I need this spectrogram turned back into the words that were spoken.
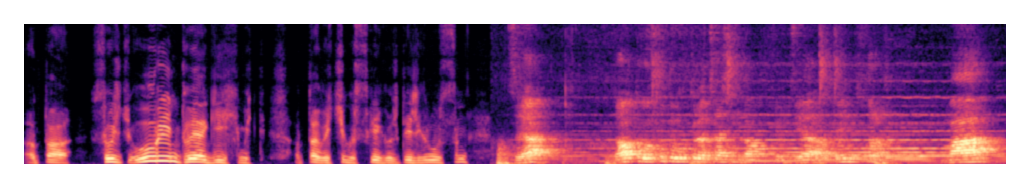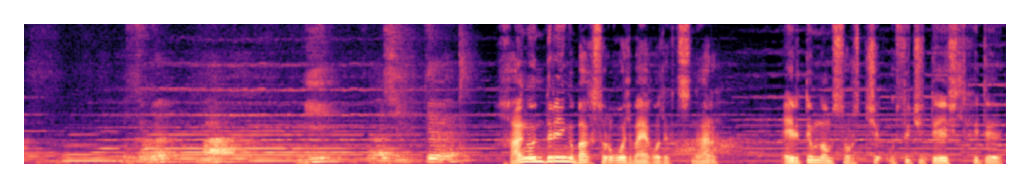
одоо сүлж өөрийн туяа гих мэт одоо бичиг үсгийг үл дэлгэрүүлсэн. За. Зоод өсгөд өдрөө цааш нь давах юм зя. Одоо энэ болохоор ма өсгөө ма ми за шилттэй байна хан өндрийн баг сургууль байгуулагдсанаар эрдэм ном сурч өсөж дээшлэхэд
